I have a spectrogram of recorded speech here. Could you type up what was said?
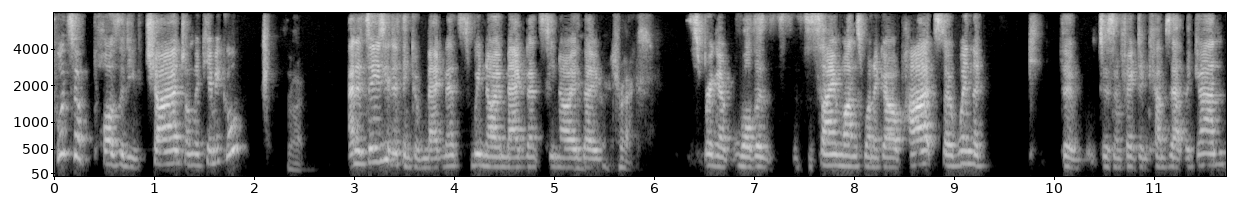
puts a positive charge on the chemical. Right. and it's easy to think of magnets. We know magnets, you know, they Tracks. spring up, well, the, the same ones want to go apart. So when the, the disinfectant comes out the gun,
